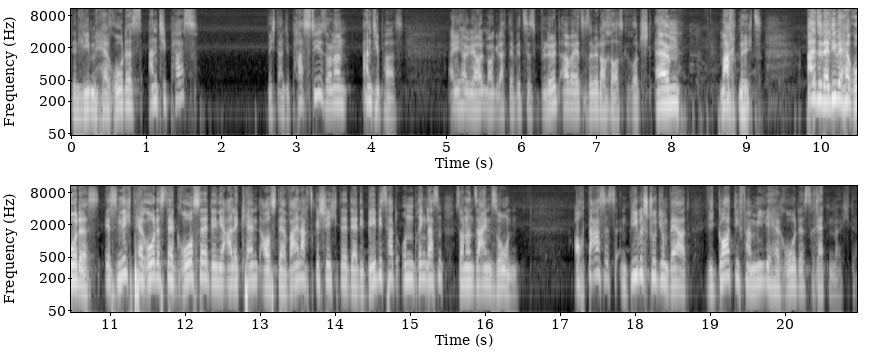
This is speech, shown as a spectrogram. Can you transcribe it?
den lieben Herodes Antipas. Nicht Antipasti, sondern Antipas. Eigentlich habe ich mir heute Morgen gedacht, der Witz ist blöd, aber jetzt ist er mir doch rausgerutscht. Ähm, macht nichts. Also der liebe Herodes ist nicht Herodes der Große, den ihr alle kennt aus der Weihnachtsgeschichte, der die Babys hat umbringen lassen, sondern sein Sohn. Auch das ist ein Bibelstudium wert, wie Gott die Familie Herodes retten möchte.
